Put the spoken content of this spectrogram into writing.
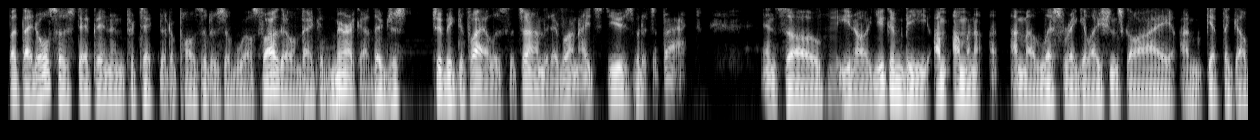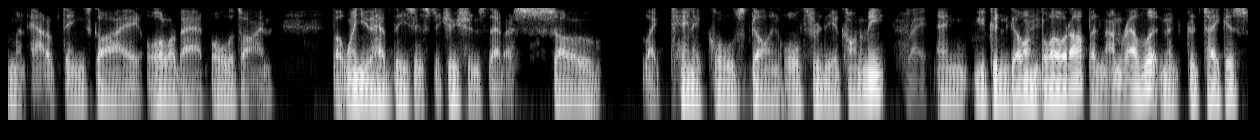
but they'd also step in and protect the depositors of Wells Fargo and Bank of America. They're just too big to fail is the term that everyone hates to use, but it's a fact. And so, Mhm. you know, you can be, I'm, I'm an, I'm a less regulations guy. I'm get the government out of things guy, all of that all the time. But when you have these institutions that are so like tentacles going all through the economy Right. and you can go and blow it up and unravel it and it could take us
